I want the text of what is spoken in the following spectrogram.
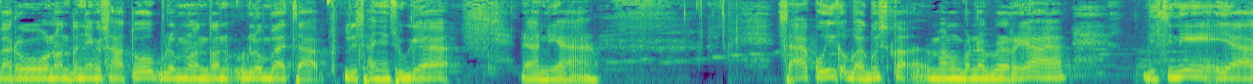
Baru nonton yang satu belum nonton belum baca tulisannya juga. Dan ya saya akui kok bagus kok emang bener-bener ya. Di sini ya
